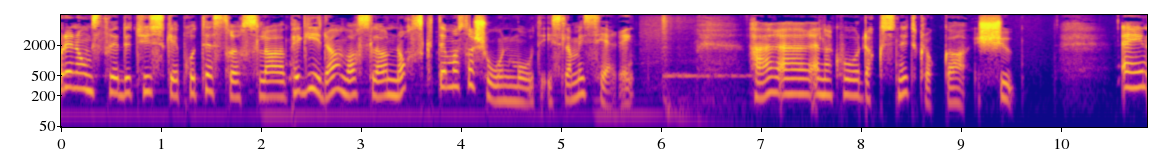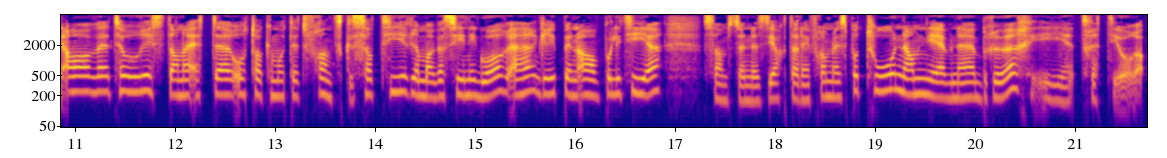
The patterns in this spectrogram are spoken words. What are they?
Og den omstridte tyske protestrørsla Pegida varsler norsk demonstrasjon mot islamisering. Her er NRK Dagsnytt klokka sju. En av terroristene etter åtaket mot et fransk satiremagasin i går er gripen av politiet. Samtidig jakter de fremdeles på to navngjevne brødre i 30-åra.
